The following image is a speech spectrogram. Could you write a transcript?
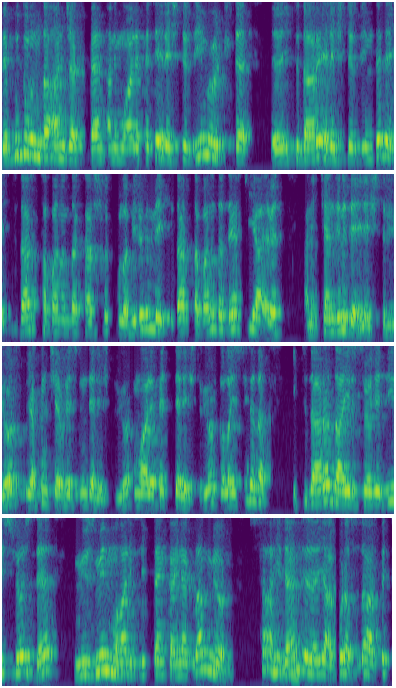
ve bu durumda ancak ben hani muhalefeti eleştirdiğim ölçüde e, iktidarı eleştirdiğimde de iktidar tabanında karşılık bulabilirim ve iktidar tabanı da der ki ya evet hani kendini de eleştiriyor, yakın çevresini de eleştiriyor, muhalefeti de eleştiriyor. Dolayısıyla da iktidara dair söylediği söz de müzmin muhaliflikten kaynaklanmıyor. Sahiden e, ya burası da artık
